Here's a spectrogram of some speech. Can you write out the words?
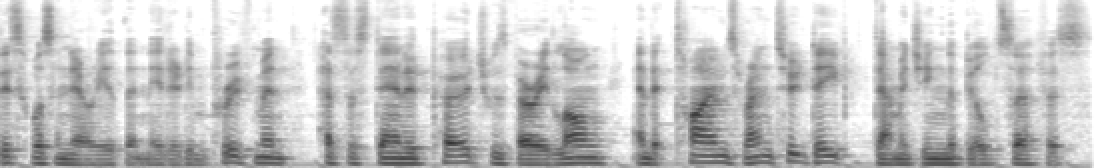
This was an area that needed improvement as the standard purge was very long and at times ran too deep, damaging the build surface.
